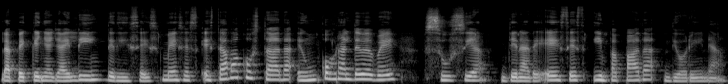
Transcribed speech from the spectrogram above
La pequeña Yailin, de 16 meses, estaba acostada en un corral de bebé sucia, llena de heces y empapada de orina.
